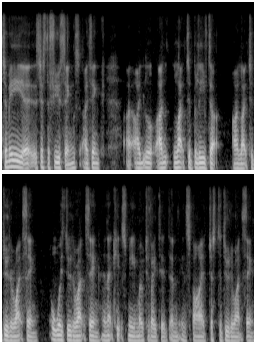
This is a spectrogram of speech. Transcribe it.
to me, it's just a few things. I think I, I, I like to believe that I like to do the right thing, always do the right thing. And that keeps me motivated and inspired just to do the right thing.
